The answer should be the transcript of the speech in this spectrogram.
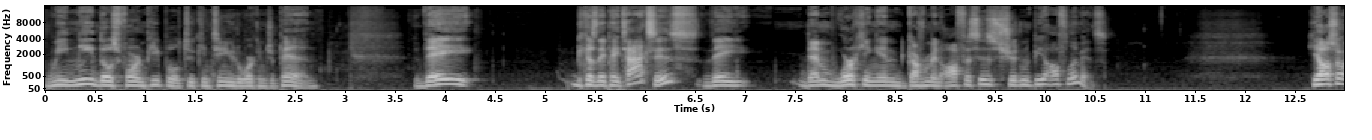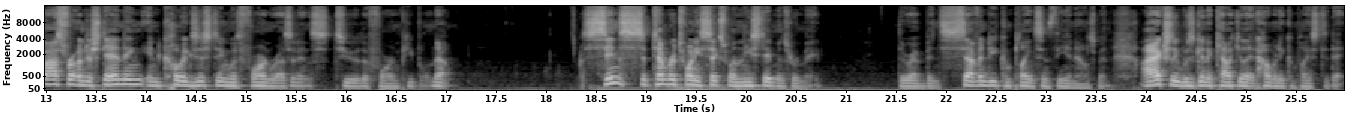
We need those foreign people to continue to work in Japan. They, because they pay taxes, they them working in government offices shouldn't be off limits. He also asked for understanding in coexisting with foreign residents to the foreign people. Now, since September 26, when these statements were made, there have been 70 complaints since the announcement. I actually was going to calculate how many complaints today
